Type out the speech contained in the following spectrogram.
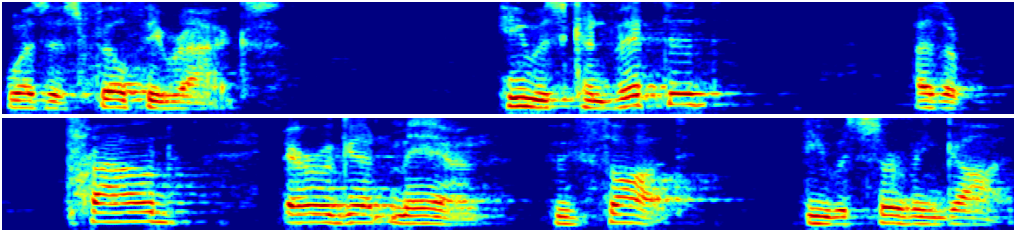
was as filthy rags. He was convicted as a proud, arrogant man who thought he was serving God,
